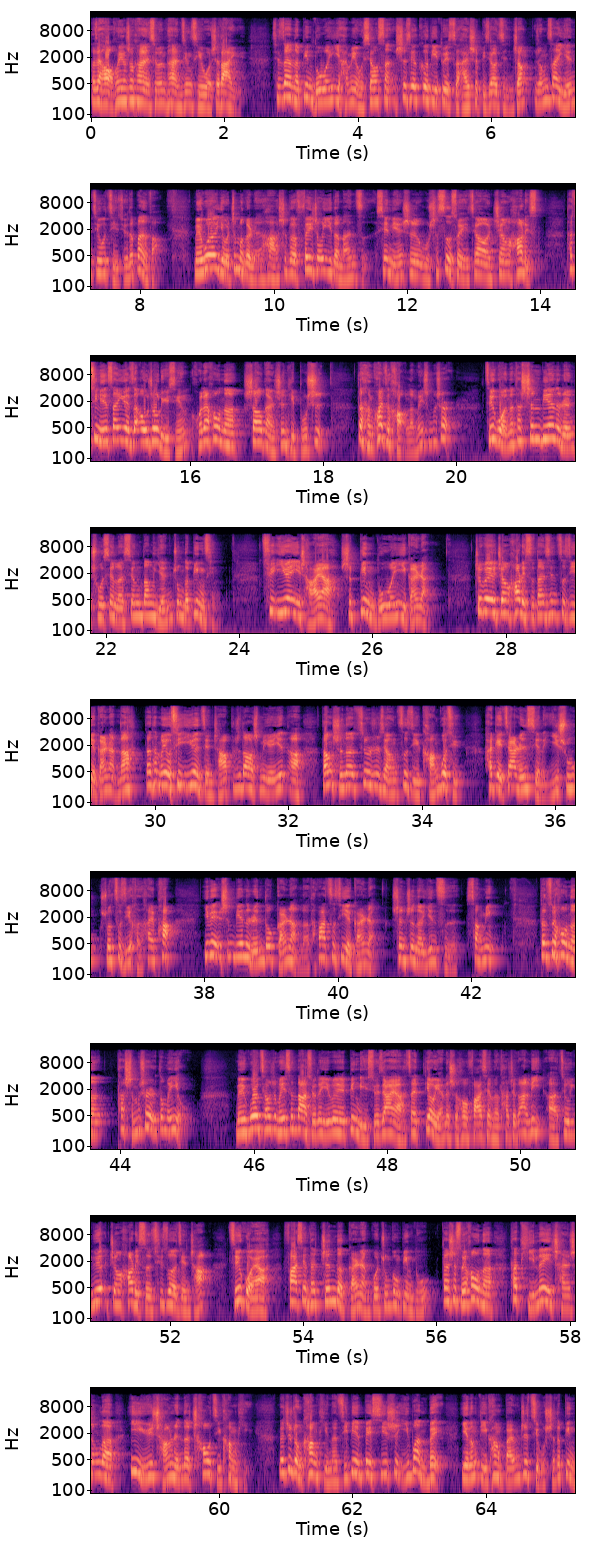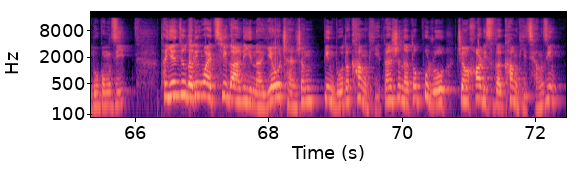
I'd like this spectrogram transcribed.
大家好，欢迎收看新闻判惊奇，我是大宇。现在呢，病毒瘟疫还没有消散，世界各地对此还是比较紧张，仍在研究解决的办法。美国有这么个人哈，是个非洲裔的男子，现年是五十四岁，叫 John Hollis。他去年三月在欧洲旅行回来后呢，稍感身体不适，但很快就好了，没什么事儿。结果呢，他身边的人出现了相当严重的病情，去医院一查呀，是病毒瘟疫感染。这位 John Hollis 担心自己也感染呢，但他没有去医院检查，不知道什么原因啊。当时呢，就是想自己扛过去，还给家人写了遗书，说自己很害怕，因为身边的人都感染了，他怕自己也感染，甚至呢因此丧命。但最后呢，他什么事儿都没有。美国乔治梅森大学的一位病理学家呀，在调研的时候发现了他这个案例啊，就约 John Hollis 去做检查。结果呀，发现他真的感染过中共病毒，但是随后呢，他体内产生了异于常人的超级抗体。那这种抗体呢，即便被稀释一万倍，也能抵抗百分之九十的病毒攻击。他研究的另外七个案例呢，也有产生病毒的抗体，但是呢，都不如 John harris 的抗体强劲。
